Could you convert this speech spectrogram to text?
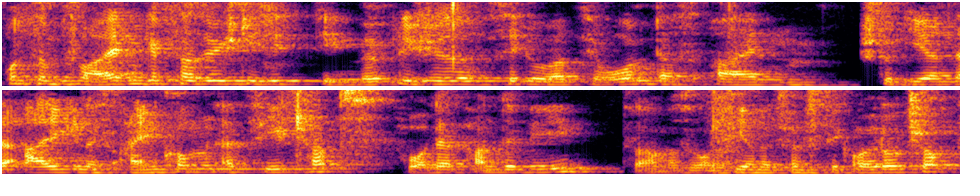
Und zum Zweiten gibt es natürlich die, die mögliche Situation, dass ein Studierender eigenes Einkommen erzielt hat vor der Pandemie, sagen wir so ein 450 Euro Job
